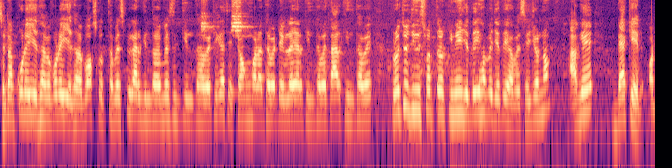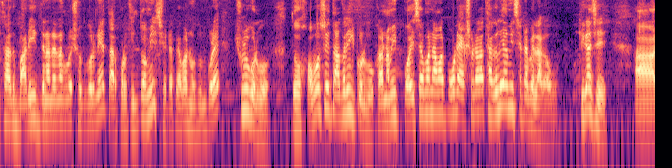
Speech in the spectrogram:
সেট আপ করেই যেতে হবে, করেই যেতে হবে। বক্স করতে হবে স্পিকার কিনতে হবে মেশিন কিনতে হবে, ঠিক আছে? চং বাড়াতে হবে টেবিলাইজার কিনতে হবে, তার কিনতে হবে, প্রচুর জিনিসপত্র কিনে যেতেই হবে যেতেই হবে। সেই জন্য আগে ব্যাকের অর্থাৎ বাড়ির দেনা টেনাগুলো শোধ করে নিয়ে তারপর কিন্তু আমি সেটাকে আবার নতুন করে শুরু করব। তো অবশ্যই তাড়াতাড়ি করব, কারণ আমি পয়সা মানে আমার পকেটে একশো টাকা থাকলেই আমি সেটাপে লাগাবো। ঠিক আছে? আর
